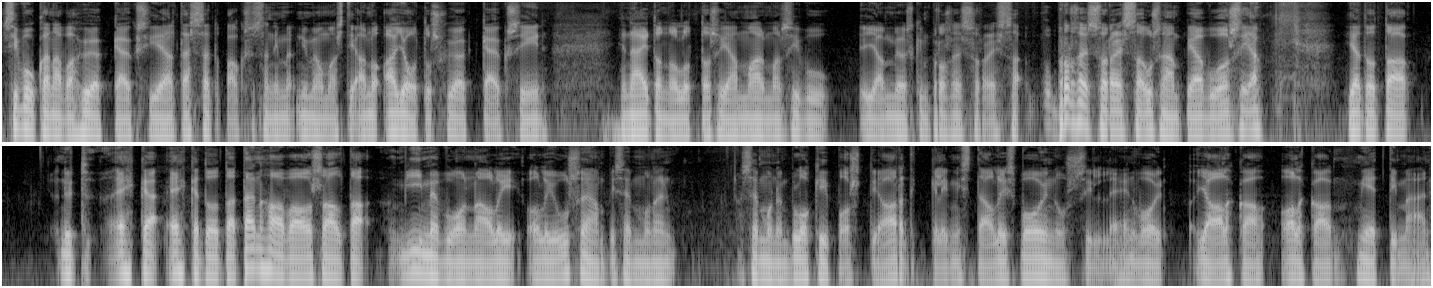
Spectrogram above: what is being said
sivukanavahyökkäyksiin ja tässä tapauksessa nimenomaan ajoitushyökkäyksiin. Ja näitä on ollut tosiaan maailman sivu ja myöskin prosessoreissa, prosessoreissa useampia vuosia. Ja tota, nyt ehkä, ehkä tuota, tämän haavan osalta viime vuonna oli, oli useampi semmoinen semmoinen blogiposti ja artikkeli, mistä olisi voinut silleen voi, ja alkaa, alkaa miettimään.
